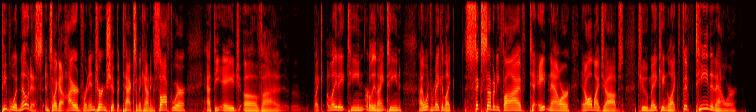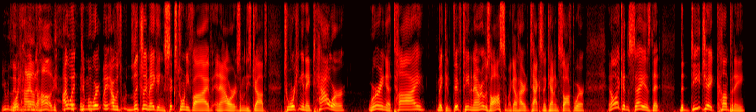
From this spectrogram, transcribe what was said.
people would notice. And so I got hired for an internship at tax and accounting software at the age of uh, like late 18, early 19. I went from making like 675 to 8 an hour at all my jobs to making like 15 an hour. You were living high on the hog. I went to work. I was literally making six twenty five an hour at some of these jobs to working in a tower, wearing a tie, making fifteen an hour. It was awesome. I got hired at tax and accounting software, and all I can say is that the DJ company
